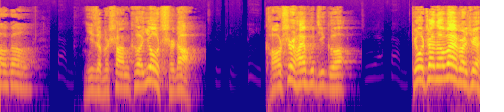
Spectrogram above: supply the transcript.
报告。你怎么上课又迟到？考试还不及格？给我站到外边去！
